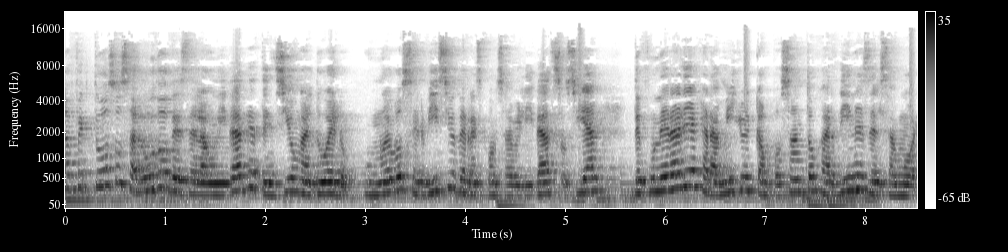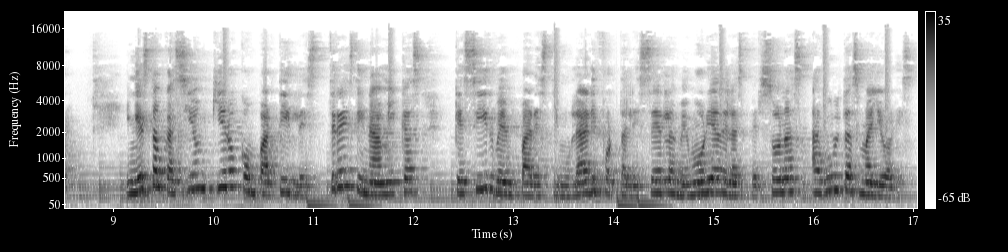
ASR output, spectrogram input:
afectuoso saludo desde la Unidad de Atención al Duelo, un nuevo servicio de responsabilidad social de Funeraria Jaramillo y Camposanto Jardines del Zamora. En esta ocasión quiero compartirles tres dinámicas que sirven para estimular y fortalecer la memoria de las personas adultas mayores.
